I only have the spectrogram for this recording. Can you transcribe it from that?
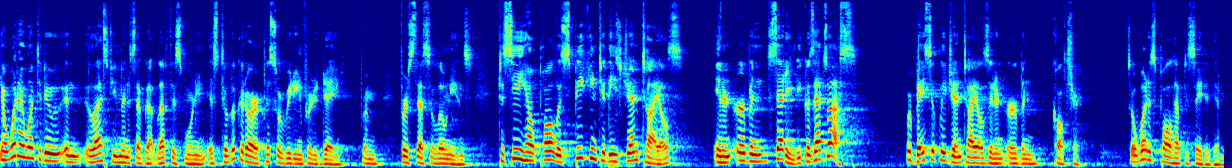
Now, what I want to do in the last few minutes I've got left this morning is to look at our epistle reading for today from 1 Thessalonians to see how Paul is speaking to these Gentiles in an urban setting, because that's us. We're basically Gentiles in an urban culture. So, what does Paul have to say to them?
